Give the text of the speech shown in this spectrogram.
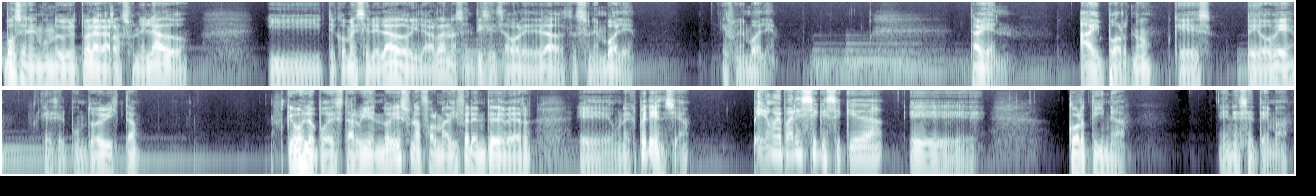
vos en el mundo virtual agarras un helado y te comes el helado y la verdad no sentís el sabor del helado, es un embole. Es un embole. Está bien. Hay porno, que es POV, que es el punto de vista, que vos lo podés estar viendo y es una forma diferente de ver eh, una experiencia. Pero me parece que se queda eh, cortina en ese tema.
